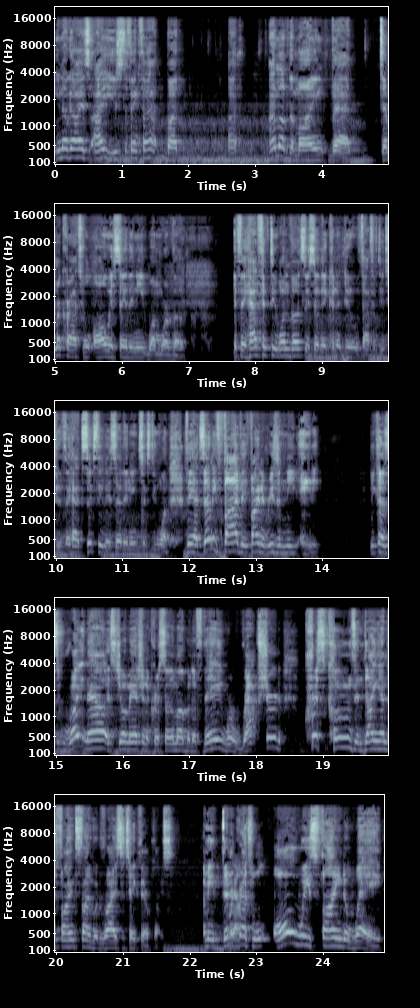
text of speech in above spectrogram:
You know, guys, I used to think that, but uh, I'm of the mind that Democrats will always say they need one more vote. If they had 51 votes, they said they couldn't do it without 52. If they had 60, they said they need 61. If they had 75, they find a reason to need 80. Because right now it's Joe Manchin and Chris Sinema, but if they were raptured, Chris Coons and Dianne Feinstein would rise to take their place. I mean, Democrats yeah. will always find a way,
